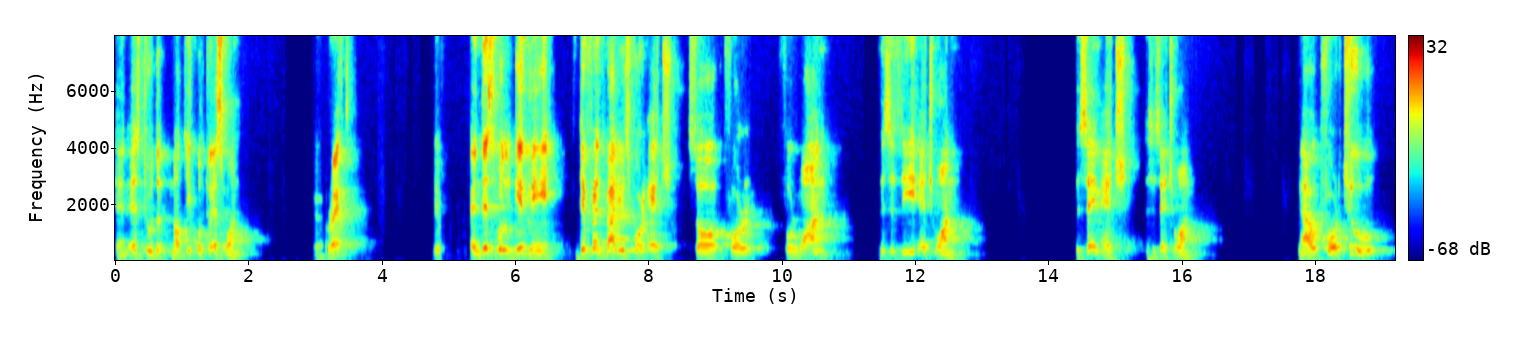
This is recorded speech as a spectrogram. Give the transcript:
and S2 not equal to S1, yeah. correct? Yep. And this will give me different values for H. So for, for one, this is the H1, the same H. This is H1. Now for two,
